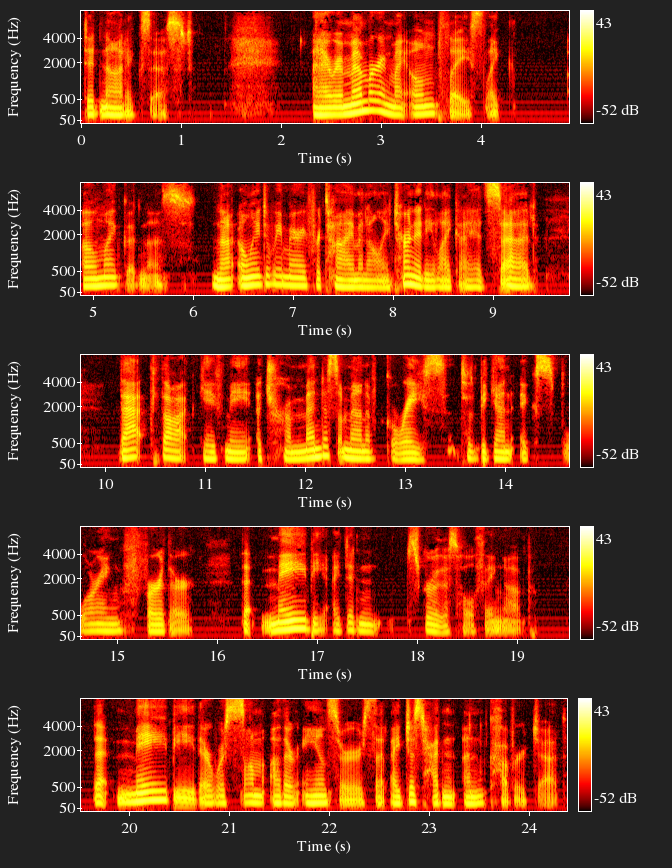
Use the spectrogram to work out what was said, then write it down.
Did not exist. And I remember in my own place, like, oh my goodness, not only do we marry for time and all eternity, like I had said, that thought gave me a tremendous amount of grace to begin exploring further that maybe I didn't screw this whole thing up, that maybe there were some other answers that I just hadn't uncovered yet.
